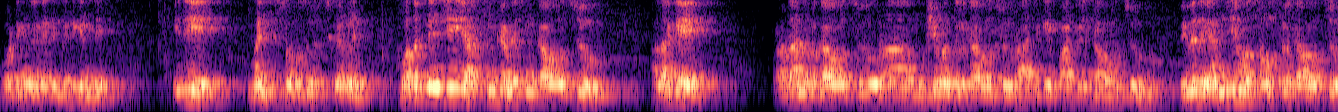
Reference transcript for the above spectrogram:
ఓటింగ్ అనేది పెరిగింది. ఇది మంచి శుభసూచకమే మొదటి నుంచి ఎలక్షన్ కమిషన్ కావచ్చు అలాగే ప్రధానులు కావచ్చు రా- ముఖ్యమంత్రులు కావచ్చు రాజకీయ పార్టీలు కావచ్చు వివిధ ఎన్జిఓ సంస్థలు కావచ్చు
